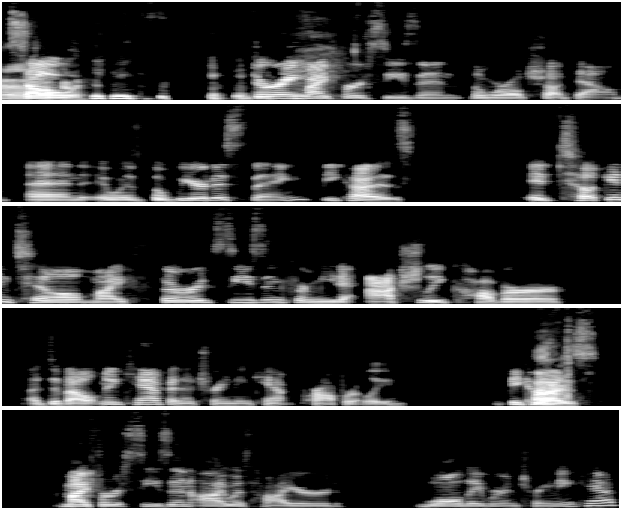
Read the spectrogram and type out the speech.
Uh, so okay. during my first season, the world shut down, and it was the weirdest thing because it took until my third season for me to actually cover a development camp and a training camp properly because yeah. my first season I was hired while they were in training camp.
